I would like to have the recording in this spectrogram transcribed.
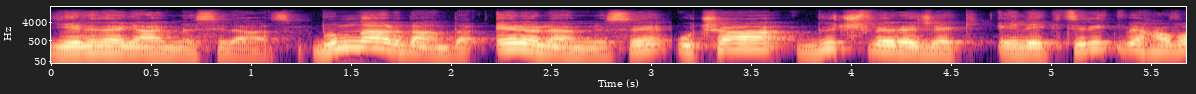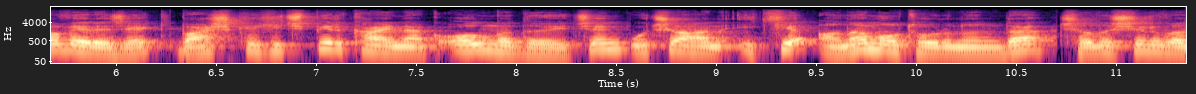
yerine gelmesi lazım. Bunlardan da en önemlisi uçağa güç verecek, elektrik ve hava verecek başka hiçbir kaynak olmadığı için uçağın iki ana motorunun da çalışır vaziyette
